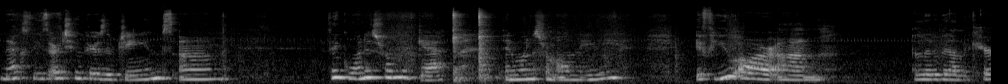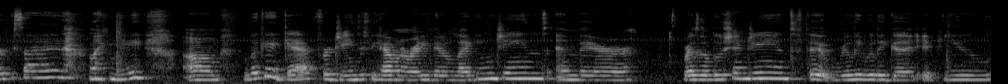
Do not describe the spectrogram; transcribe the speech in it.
Next, these are two pairs of jeans. Um, I think one is from the Gap and one is from Old Navy if you are um, a little bit on the curvy side like me um, look at gap for jeans if you haven't already. They're legging jeans and they're resolution jeans fit really really good if you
